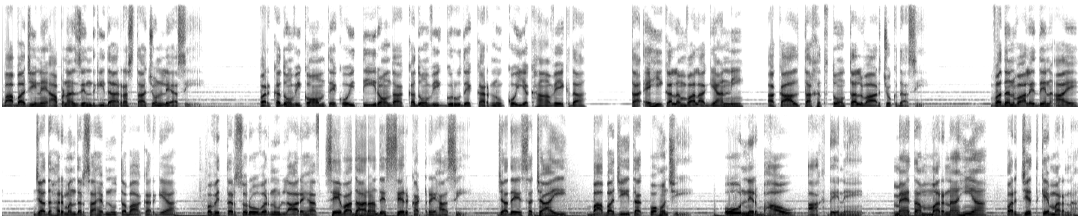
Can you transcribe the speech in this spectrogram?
ਬਾਬਾ ਜੀ ਨੇ ਆਪਣਾ ਜ਼ਿੰਦਗੀ ਦਾ ਰਸਤਾ ਚੁਣ ਲਿਆ ਸੀ। ਪਰ ਕਦੋਂ ਵੀ ਕੌਮ ਤੇ ਕੋਈ ਤੀਰ ਆਉਂਦਾ, ਕਦੋਂ ਵੀ ਗੁਰੂ ਦੇ ਘਰ ਨੂੰ ਕੋਈ ਅੱਖਾਂ ਵੇਖਦਾ, ਤਾਂ ਇਹੀ ਕਲਮ ਵਾਲਾ ਗਿਆਨੀ ਅਕਾਲ ਤਖਤ ਤੋਂ ਤਲਵਾਰ ਚੁੱਕਦਾ ਸੀ। ਵਦਨ ਵਾਲੇ ਦਿਨ ਆਏ, ਜਦ ਹਰਮੰਦਰ ਸਾਹਿਬ ਨੂੰ ਤਬਾਹ ਕਰ ਗਿਆ, ਪਵਿੱਤਰ ਸਰੋਵਰ ਨੂੰ ਲਾ ਰਿਹਾ, ਸੇਵਾਦਾਰਾਂ ਦੇ ਸਿਰ ਕੱਟ ਰਿਹਾ ਸੀ। ਜਦ ਇਹ ਸਚਾਈ ਬਾਬਾ ਜੀ ਤੱਕ ਪਹੁੰਚੀ, ਉਹ ਨਿਰਭਾਉ ਆਖਦੇ ਨੇ, ਮੈਂ ਤਾਂ ਮਰਨਾ ਹੀ ਆ, ਪਰ ਜਿੱਤ ਕੇ ਮਰਨਾ।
